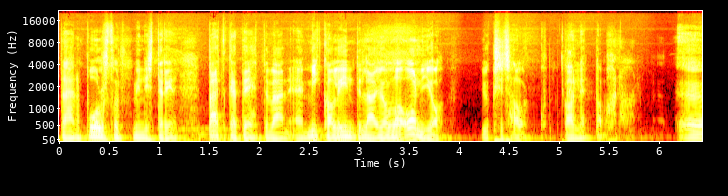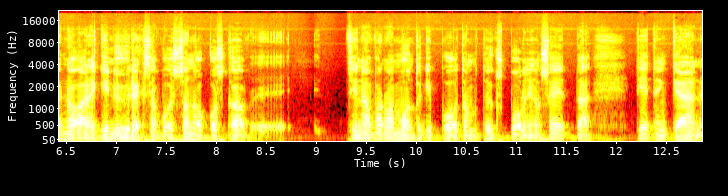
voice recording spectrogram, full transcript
tähän puolustusministerin pätkätehtävään Mika Lintilää, jolla on jo yksi salkku kannettavanaan. No ainakin yhdeksän voisi sanoa, koska siinä on varmaan montakin puolta, mutta yksi puoli on se, että tietenkään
